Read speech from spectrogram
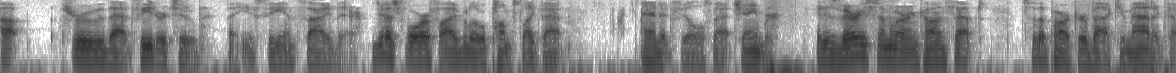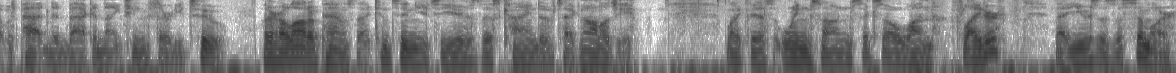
up through that feeder tube that you see inside there. Just four or five little pumps like that, and it fills that chamber. It is very similar in concept to the Parker Vacuumatic that was patented back in 1932. There are a lot of pens that continue to use this kind of technology, like this Wingsung 601 Flighter that uses a similar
